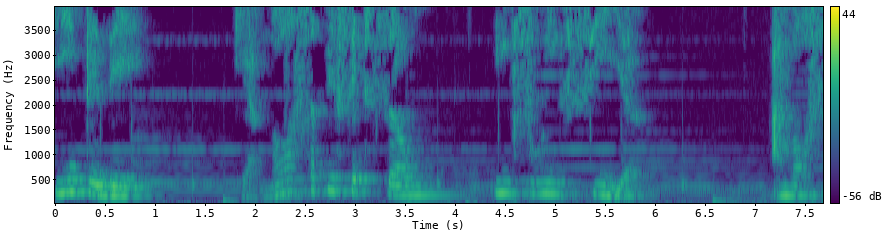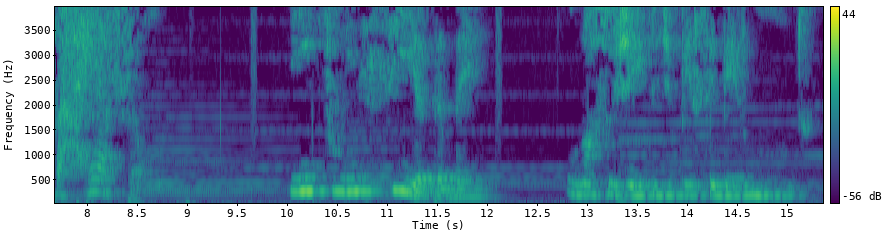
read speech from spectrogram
e entender que a nossa percepção influencia a nossa reação e influencia também o nosso jeito de perceber o mundo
